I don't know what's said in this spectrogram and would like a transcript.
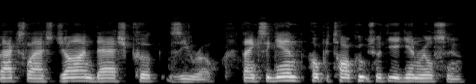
backslash John dash Cook zero. Thanks again. Hope to talk hoops with you again real soon.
